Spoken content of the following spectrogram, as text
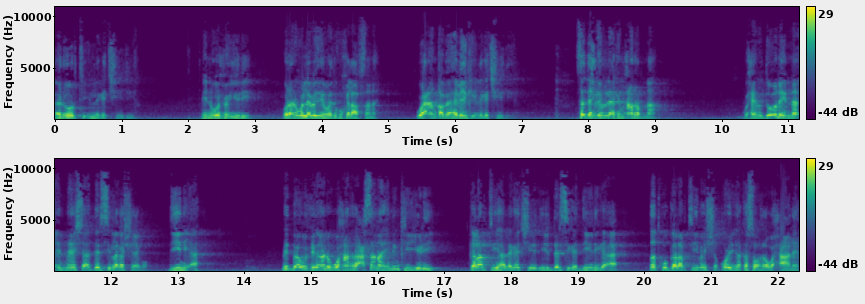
aroortii in laga jeediyo. Nin wuxuu yidhi war anigu labadiin waa idinku khilaafsana. Waxaan qabaa habeenkii in laga jeediyo. Saddexdunu laakiin maxaan rabnaa? Waxaynu doonaynaa in meeshaa darsi laga sheego diini ah. Mid baa wuxuu anigu waxaan raacsanahay ninkii yidhi galabtii ha laga jeediyo darsiga diiniga ah. Dadku galabtiibay shaqooyinka ka soo rawaxaane.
